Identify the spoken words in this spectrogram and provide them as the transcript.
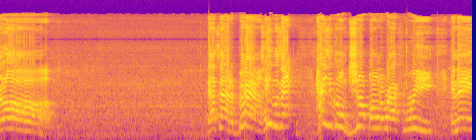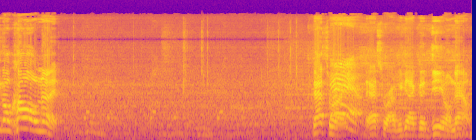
Oh, that's out of bounds. He was at. How you gonna jump on the referee and they ain't gonna call nothing? That's right. Damn. That's right. We got a good D on one.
